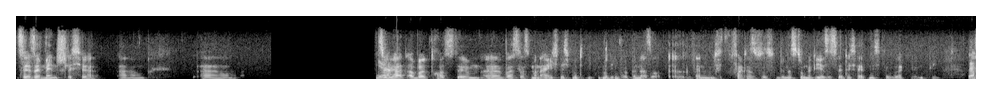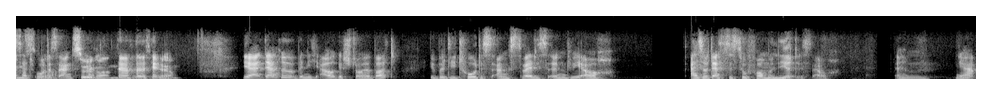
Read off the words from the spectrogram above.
sehr, sehr menschliche ähm, äh, ja. Züge hat, aber trotzdem äh, was, was man eigentlich nicht mit, mit ihm verbindet. Also, äh, wenn du mich gefragt hast, was verbindest du mit Jesus, hätte ich halt nicht gesagt, irgendwie. Dass Angst er Todesangst Zögern. Ja. So, ja. ja, darüber bin ich auch gestolpert, über die Todesangst, weil es irgendwie auch, also dass es so formuliert ist auch. Ähm, ja,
